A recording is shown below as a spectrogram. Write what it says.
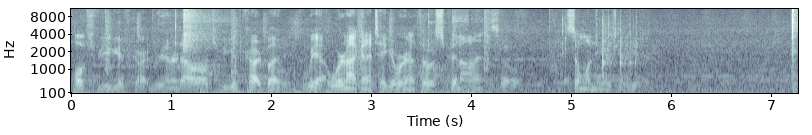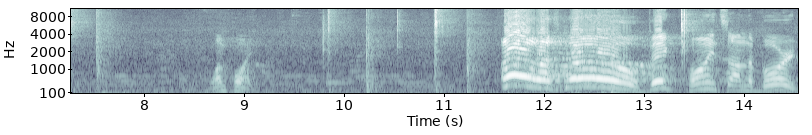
Ultraview gift card, $300 Ultraview gift card, but we, we're not going to take it. We're going to throw a spin on it, so someone here is going to get it. One point. Oh, let's go! Big points on the board.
